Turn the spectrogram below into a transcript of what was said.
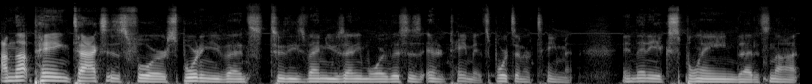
I'm not paying taxes for sporting events to these venues anymore. This is entertainment, sports entertainment. And then he explained that it's not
